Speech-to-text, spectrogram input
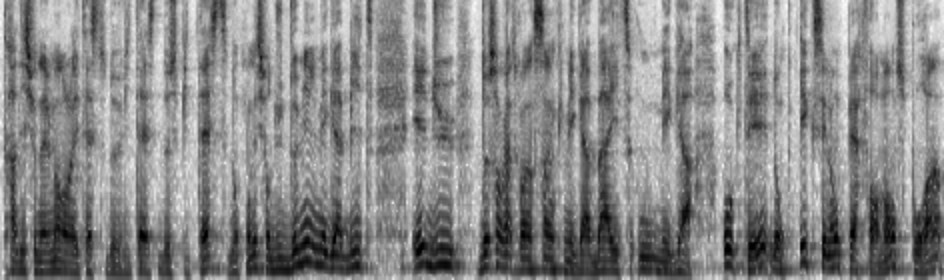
traditionnellement dans les tests de vitesse de speed test. Donc on est sur du 2000 mégabits et du 285 MB ou mégaoctets. Donc excellente performance pour un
